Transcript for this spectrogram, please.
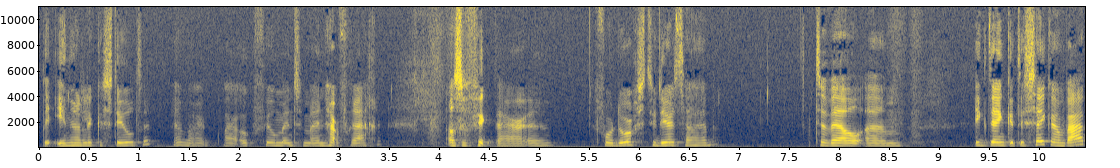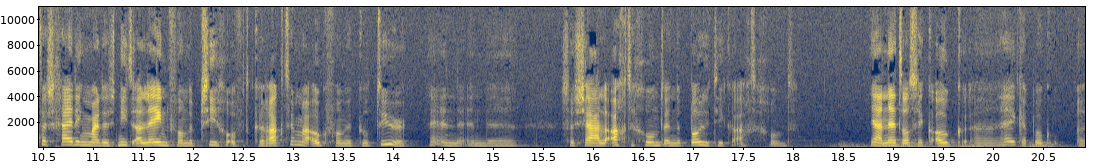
de innerlijke stilte, hè, waar, waar ook veel mensen mij naar vragen. Alsof ik daar uh, doorgestudeerd zou hebben. Terwijl um, ik denk, het is zeker een waterscheiding, maar dus niet alleen van de psyche of het karakter, maar ook van de cultuur hè, en, en, de, sociale achtergrond en de politieke achtergrond. Ja, net als ik ook, hey, ik heb ook uh,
